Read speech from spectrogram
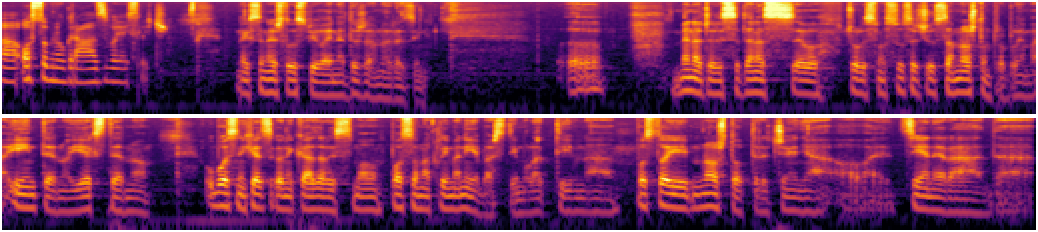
osobnog razvoja i sl. Nek se nešto uspjeva i na državnoj razini. Uh, menadžeri se danas, evo, čuli smo, susreću sa mnoštom problema, i interno i eksterno. U Bosni i Hercegovini kazali smo, poslovna klima nije baš stimulativna, postoji mnošto opterećenja, ovaj, cijene rada,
